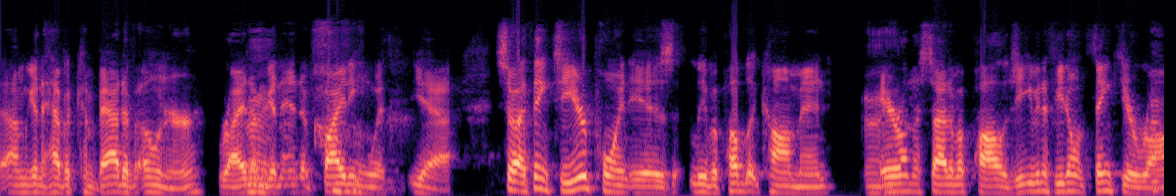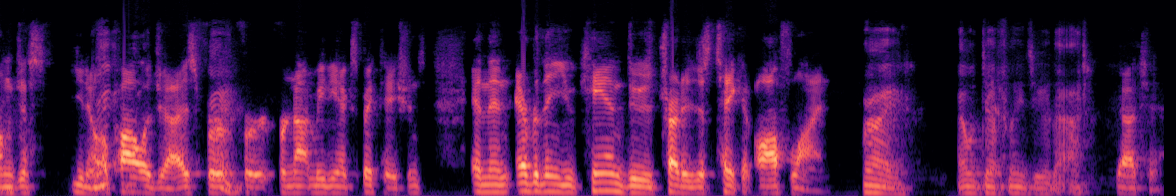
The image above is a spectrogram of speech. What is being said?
I'm gonna have a combative owner, right? I'm gonna end up fighting with yeah. So I think to your point is leave a public comment, Right. err on the side of apology, even if you don't think you're wrong, just you know apologize for for for not meeting expectations, and then everything you can do is try to just take it offline. Right. I will definitely do that. Gotcha.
